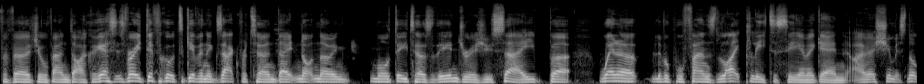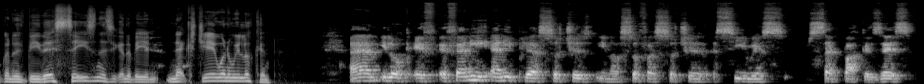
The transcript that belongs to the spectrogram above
for Virgil van Dijk. I guess it's very difficult to give an exact return date, not knowing more details of the injury, as you say. But when are Liverpool fans likely to see him again? I assume it's not going to be this season. Is it going to be next year? When are we looking? Um, look, if, if any any player such as you know suffers such a, a serious setback as this,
